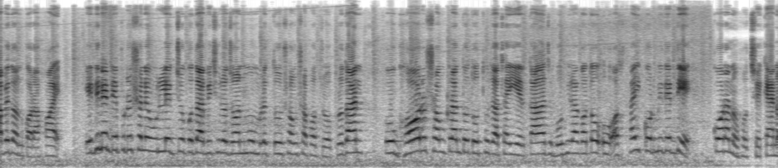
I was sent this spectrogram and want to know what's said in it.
আবেদন করা হয়। এদিনের ডেপুটেশনে উল্লেখযোগ্য দাবি ছিল জন্ম, মৃত্যু, শংসাপত্র প্রদান ও ঘর সংক্রান্ত তথ্য যাচাইয়ের কাজ বহিরাগত ও অস্থায়ী কর্মীদের দিয়ে করানো হচ্ছে কেন?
